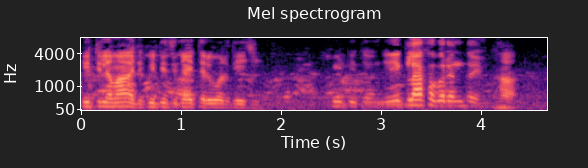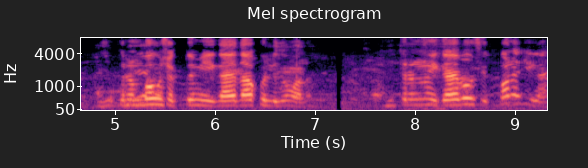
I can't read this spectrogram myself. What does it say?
पिटीला मागायचे पिटीची काहीतरी वर द्यायची. पेटीचं म्हणजे एक लाखापर्यंत आहे. हा. मित्रांनो बघू शकतो मी. ही गाय दाखवली तुम्हाला. मित्रांनो ही गाय बघू शकतो. कोणाची गाय?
